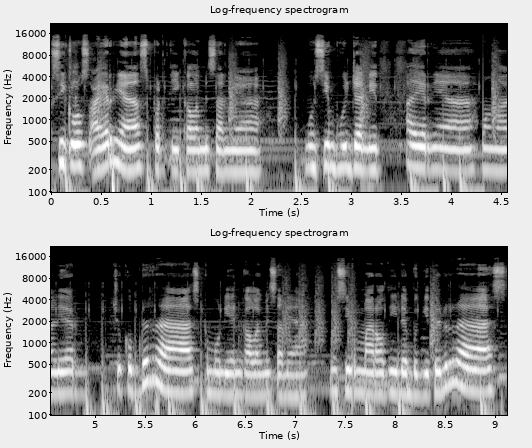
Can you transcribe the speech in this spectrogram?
siklus airnya seperti kalau misalnya musim hujan itu airnya mengalir cukup deras, kemudian kalau misalnya musim kemarau tidak begitu deras.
